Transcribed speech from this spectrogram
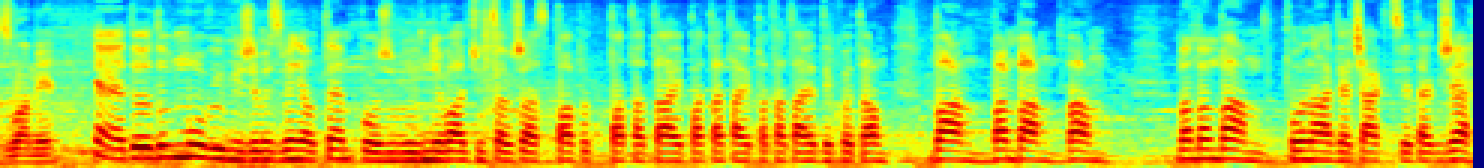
złamie? Nie, to, to mówił mi, żebym zmieniał tempo, żebym nie walczył cały czas pa, patataj, patataj, patataj, tylko tam bam, bam, bam, bam, bam, bam, bam, ponawiać akcję, także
